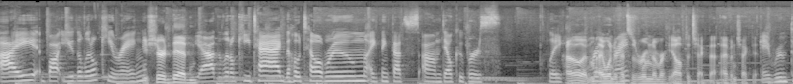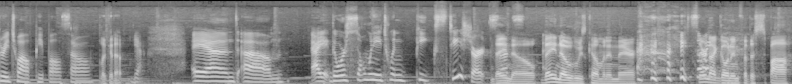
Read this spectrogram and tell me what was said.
I bought you the little key ring. you sure did. yeah, the little key tag, the hotel room. I think that's um, Dale Cooper's like. Oh, and I wonder right? if it's his room number. I'll have to check that. I haven't checked it. Okay, room three twelve people. So Look it up. yeah, and um, I there were so many Twin Peaks T-shirts. They That's- know. They know who's coming in there. so They're I- not going in for the spa.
